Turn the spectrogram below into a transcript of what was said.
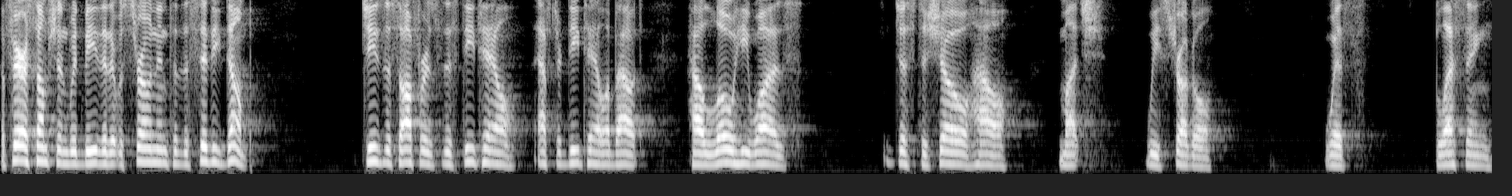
A fair assumption would be that it was thrown into the city dump. Jesus offers this detail after detail about how low he was, just to show how much we struggle with blessing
